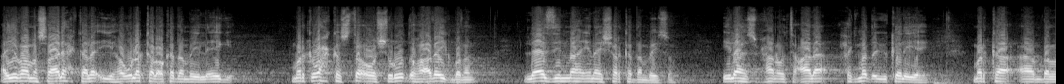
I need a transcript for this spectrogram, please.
ayagoo masaalix kale iyo howlo kale oo ka dambeeya la eegi. Marka wax kasta oo shuruud aho adayg badan laazim maaha inay shar ka dambayso. Ilaahay subxaana wa tacaala xikmad ayuu ka leeyahay marka bal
